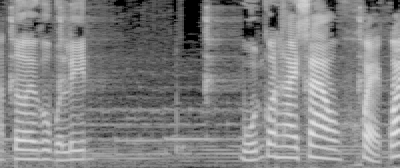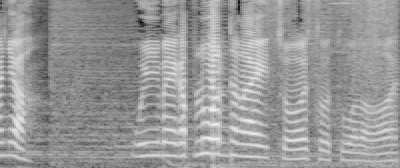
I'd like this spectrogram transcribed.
Hunter hay Goblin? Bốn con hai sao Khỏe quá nhở Ui mẹ gặp luôn thằng này. Trời ơi thua, thua rồi.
